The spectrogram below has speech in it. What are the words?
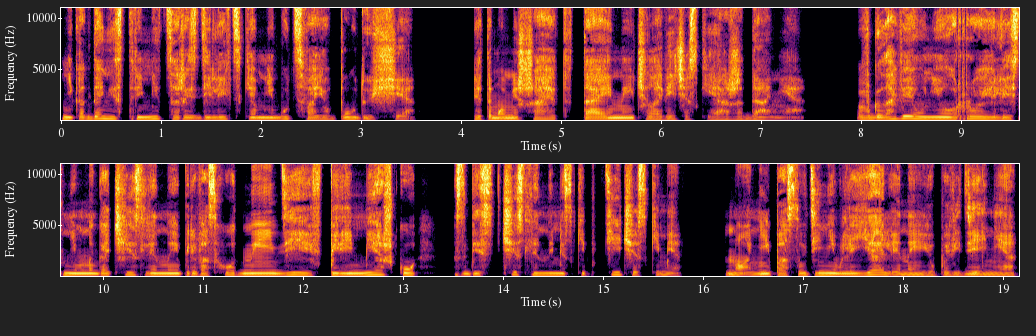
никогда не стремится разделить с кем-нибудь свое будущее. Этому мешают тайные человеческие ожидания. В голове у нее роились немногочисленные превосходные идеи вперемешку с бесчисленными скептическими, но они, по сути, не влияли на ее поведение.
